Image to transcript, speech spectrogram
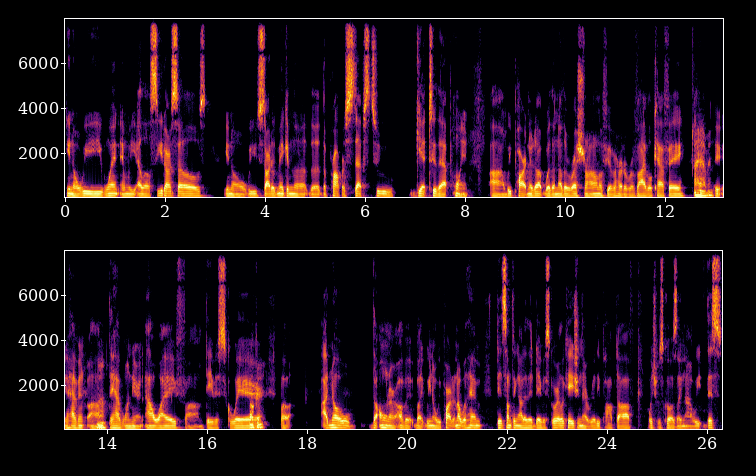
you know, we went and we LLC'd ourselves. You know, we started making the the the proper steps to get to that point. Uh, we partnered up with another restaurant. I don't know if you ever heard of Revival Cafe. I haven't. You haven't? Um, No. They have one here in Alewife, um, Davis Square. Okay. But I know the owner of it, but you know, we partnered up with him, did something out of the Davis Square location that really popped off, which was cause like, nah, we, this,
